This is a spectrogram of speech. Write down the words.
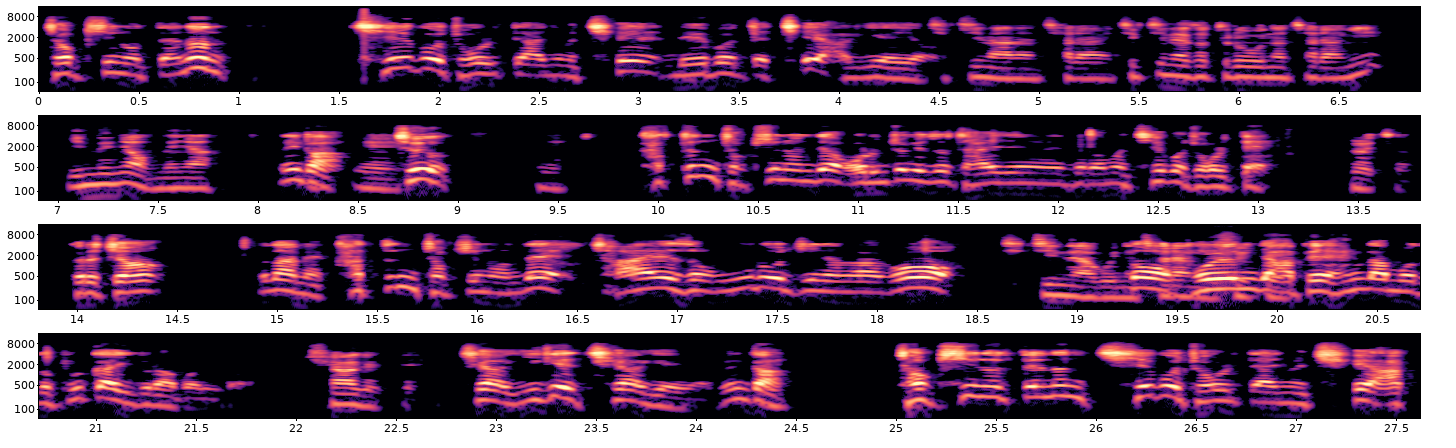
적신호 때는 최고 좋을 때 아니면 최 네 번째 최악이에요. 직진하는 차량, 직진해서 들어오는 차량이 있느냐 없느냐. 그러니까 예. 즉 예. 같은 적신호인데 오른쪽에서 좌회전에 들어오면 최고 좋을 때 그렇죠. 그렇죠. 그 다음에 같은 적신호인데 좌에서 우로 진행하고 직진을 하고 있는 또 차량이 있을 때 보행자 앞에 횡단보도 불까지 돌아버리고 최악일 때. 최악 이게 최악이에요. 그러니까 적신호 때는 최고 좋을 때 아니면 최악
